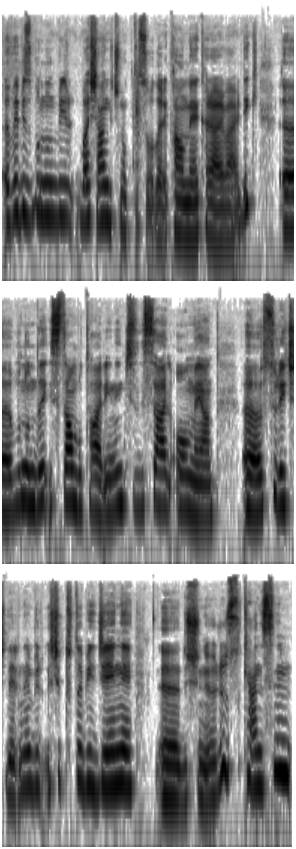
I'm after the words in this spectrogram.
E, ve biz bunun bir başlangıç noktası olarak almaya karar verdik. E, bunun da İstanbul tarihinin çizgisel olmayan e, süreçlerine bir ışık tutabileceğini düşünüyoruz. Kendisinin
